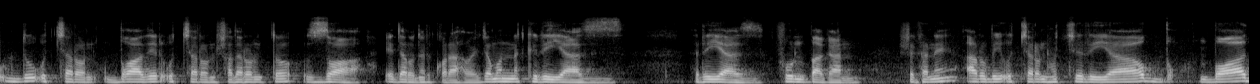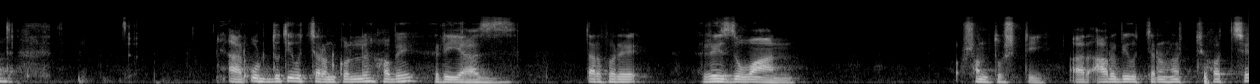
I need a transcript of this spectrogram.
উর্দু উচ্চারণ, বাদের উচ্চারণ সাধারণত জ এ ধরনের করা হয়। যেমন নাকি রিয়াজ রিয়াজ ফুল বাগান সেখানে আরবি উচ্চারণ হচ্ছে রিয়াব, বদ। আর উর্দুতে উচ্চারণ করলে হবে রিয়াজ। তারপরে রিজওয়ান, সন্তুষ্টি। আর আরবি উচ্চারণ হচ্ছে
